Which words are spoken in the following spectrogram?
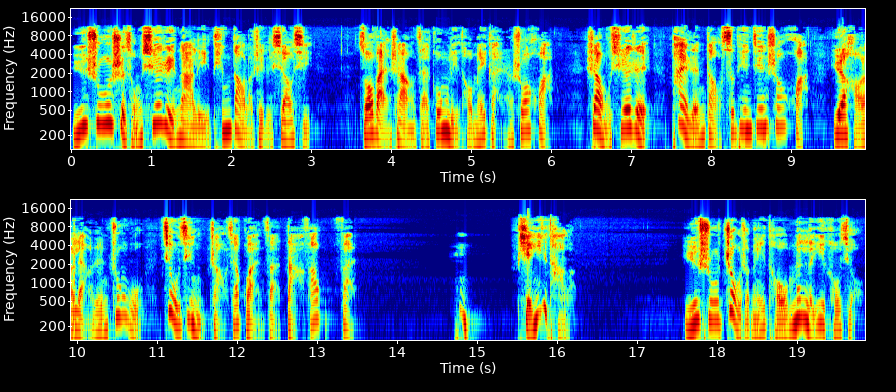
于叔是从薛瑞那里听到了这个消息，昨晚上在宫里头没赶上说话，上午薛瑞派人到司天监捎话，约好了两人中午就近找家馆子打发午饭。哼，便宜他了。于叔皱着眉头闷了一口酒。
